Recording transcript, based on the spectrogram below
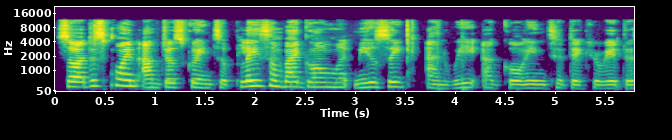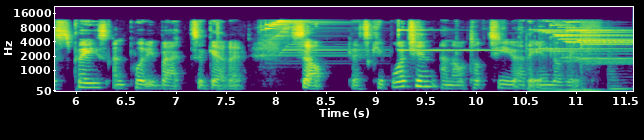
So at this point I'm just going to play some background music and we are going to decorate the space and put it back together. So let's keep watching and I'll talk to you at the end of it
